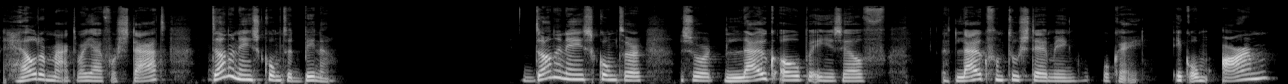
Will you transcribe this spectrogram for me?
helder maakt waar jij voor staat, dan ineens komt het binnen. Dan ineens komt er een soort luik open in jezelf. Het luik van toestemming. Oké, ik omarm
